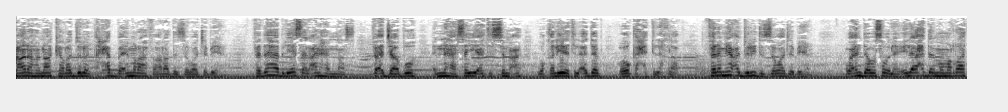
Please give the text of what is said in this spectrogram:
كان هناك رجل أحب امرأة فأراد الزواج بها فذهب ليسأل عنها الناس فأجابوه أنها سيئة السمعة وقليلة الأدب ووقحة الأخلاق فلم يعد يريد الزواج بها وعند وصوله إلى أحد الممرات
